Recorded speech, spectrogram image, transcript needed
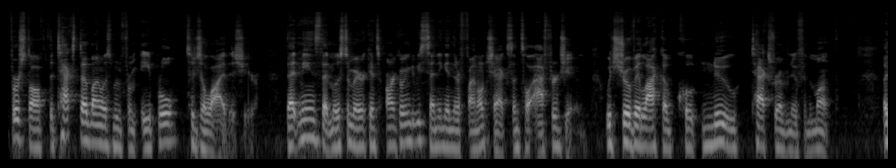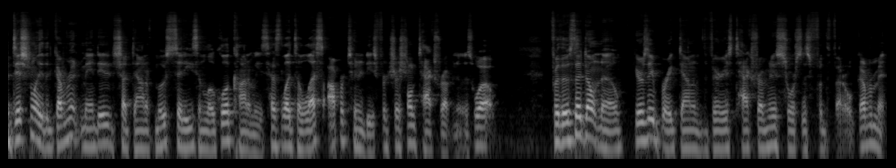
First off, the tax deadline was moved from April to July this year. That means that most Americans aren't going to be sending in their final checks until after June, which drove a lack of, quote, new tax revenue for the month. Additionally, the government mandated shutdown of most cities and local economies has led to less opportunities for traditional tax revenue as well. For those that don't know, here's a breakdown of the various tax revenue sources for the federal government.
